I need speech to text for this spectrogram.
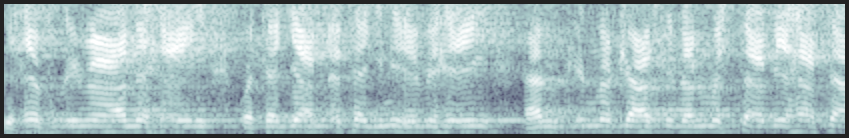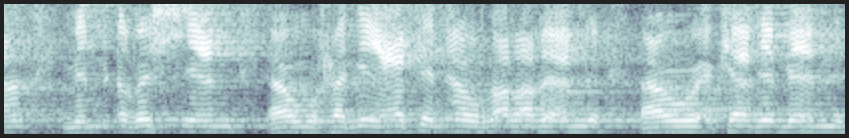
بحفظ ماله وتجنيبه المكاسب المستبهة من غش أو خديعة أو غرر أو كذب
